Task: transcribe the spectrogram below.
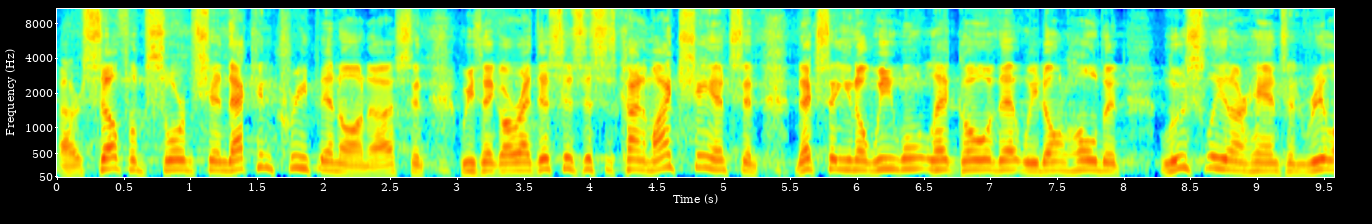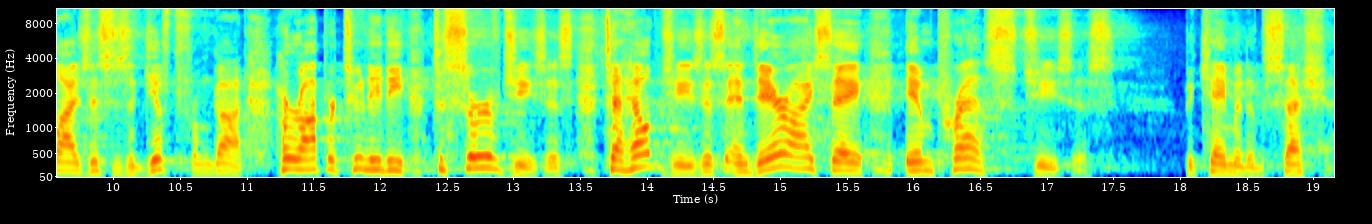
or self absorption, that can creep in on us. And we think, all right, this is, this is kind of my chance. And next thing you know, we won't let go of that. We don't hold it loosely in our hands and realize this is a gift from God. Her opportunity to serve Jesus, to help Jesus, and dare I say, impress Jesus became an obsession.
